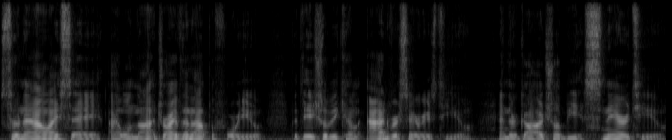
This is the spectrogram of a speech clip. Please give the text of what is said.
So now I say, I will not drive them out before you, but they shall become adversaries to you, and their God shall be a snare to you.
